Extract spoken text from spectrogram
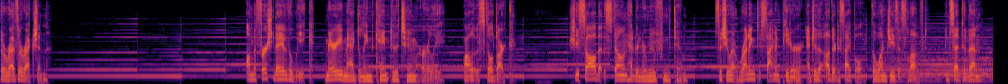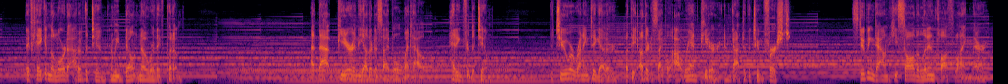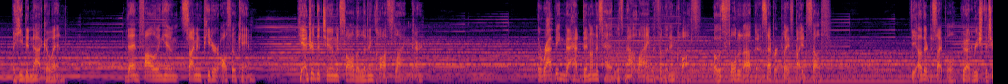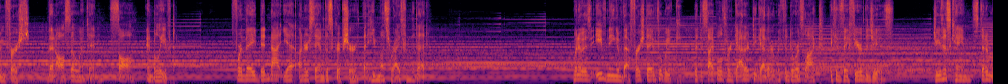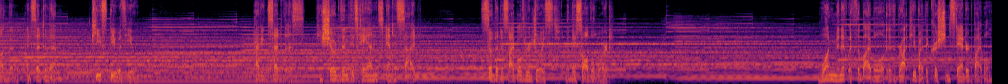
The Resurrection. On the first day of the week, Mary Magdalene came to the tomb early, while it was still dark. She saw that the stone had been removed from the tomb, so she went running to Simon Peter and to the other disciple, the one Jesus loved, and said to them, They've taken the Lord out of the tomb, and we don't know where they've put him. At that, Peter and the other disciple went out, heading for the tomb. The two were running together, but the other disciple outran Peter and got to the tomb first. Stooping down, he saw the linen cloth lying there, but he did not go in. Then, following him, Simon Peter also came. He entered the tomb and saw the linen cloths lying there. The wrapping that had been on his head was not lying with the linen cloths, but was folded up in a separate place by itself. The other disciple, who had reached the tomb first, then also went in, saw, and believed. For they did not yet understand the scripture that he must rise from the dead. When it was evening of that first day of the week, the disciples were gathered together with the doors locked because they feared the Jews. Jesus came, stood among them, and said to them, Peace be with you. Having said this, he showed them his hands and his side. So the disciples rejoiced when they saw the Lord. One Minute with the Bible is brought to you by the Christian Standard Bible.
